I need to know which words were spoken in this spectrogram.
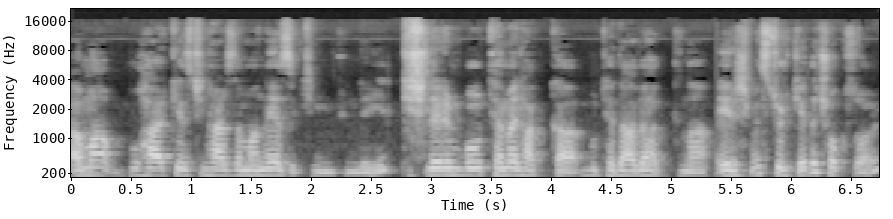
Ama bu herkes için her zaman ne yazık ki mümkün değil. Kişilerin bu temel hakka, bu tedavi hakkına erişmesi Türkiye'de çok zor.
